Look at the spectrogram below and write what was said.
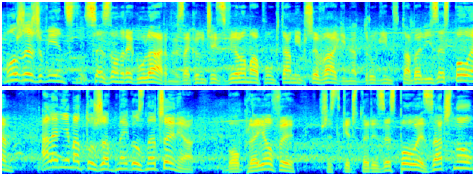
Możesz więc sezon regularny zakończyć z wieloma punktami przewagi nad drugim w tabeli zespołem, ale nie ma to żadnego znaczenia, bo play-offy wszystkie cztery zespoły zaczną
